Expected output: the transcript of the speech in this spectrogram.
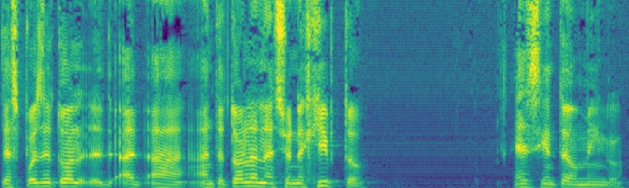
después de ante toda la nación de Egipto. el siguiente domingo.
